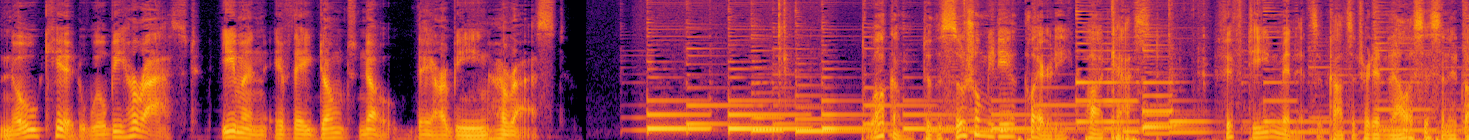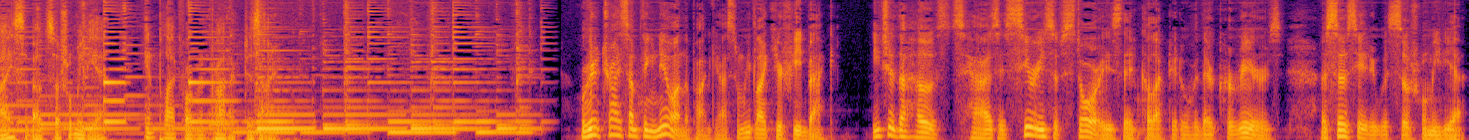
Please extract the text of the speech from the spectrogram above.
No kid will be harassed, even if they don't know they are being harassed. Welcome to the Social Media Clarity Podcast. 15 minutes of concentrated analysis and advice about social media in platform and product design. We're going to try something new on the podcast and we'd like your feedback. Each of the hosts has a series of stories they've collected over their careers associated with social media.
